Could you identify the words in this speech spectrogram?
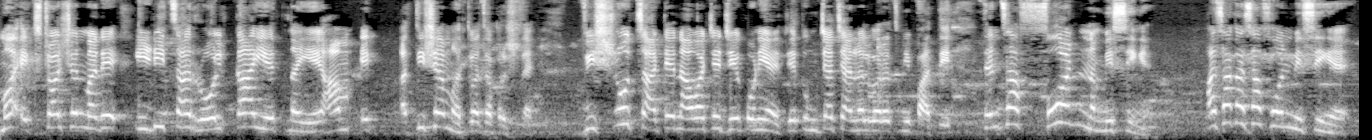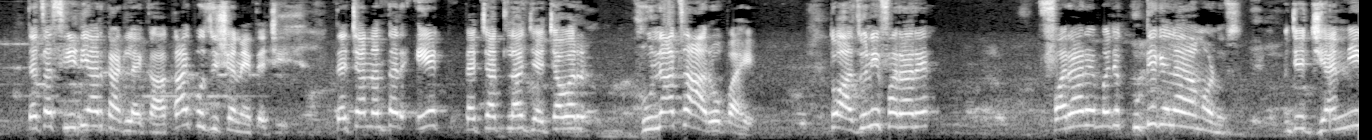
मग एक्स्ट्रॉर्शनमध्ये ईडीचा रोल का येत नाही आहे हा एक अतिशय महत्त्वाचा प्रश्न आहे. विष्णू चाटे नावाचे जे कोणी आहेत ते तुमच्या चॅनलवरच मी पाहते. त्यांचा फोन मिसिंग आहे. असा कसा फोन मिसिंग आहे? त्याचा सी डी आर काढलाय का? काय पोझिशन आहे त्याची? त्याच्यानंतर एक त्याच्यातला ज्याच्यावर खुनाचा आरोप आहे तो अजूनही फरार आहे. फरार आहे म्हणजे कुठे गेला हा माणूस? म्हणजे ज्यांनी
